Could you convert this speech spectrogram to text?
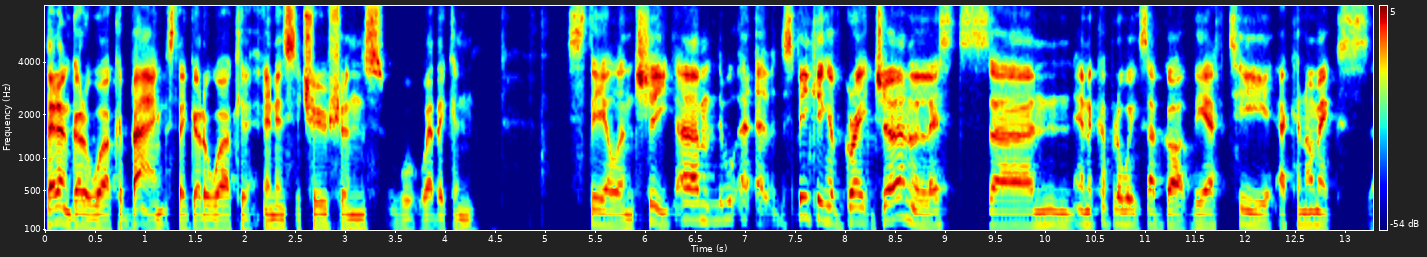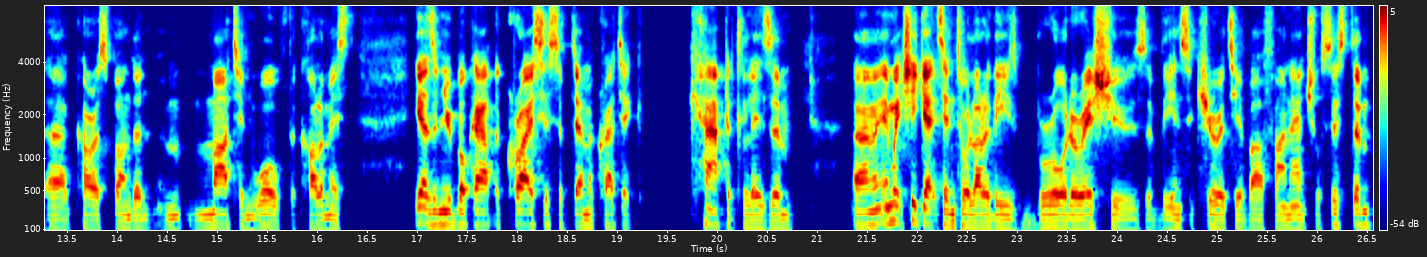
they don't go to work at banks. They go to work in institutions where they can steal and cheat. Um, uh, uh, speaking of great journalists, uh, in a couple of weeks, I've got the FT economics uh, correspondent Martin Wolf, the columnist he has a new book out, The Crisis of Democratic Capitalism, um, in which he gets into a lot of these broader issues of the insecurity of our financial system.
